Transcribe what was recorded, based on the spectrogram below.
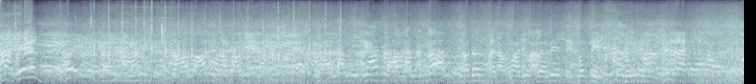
มาเอง เราเดินถอยหลังมาดีกว่าเลยพี่ติดมาติดไม่เป็นไรไป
